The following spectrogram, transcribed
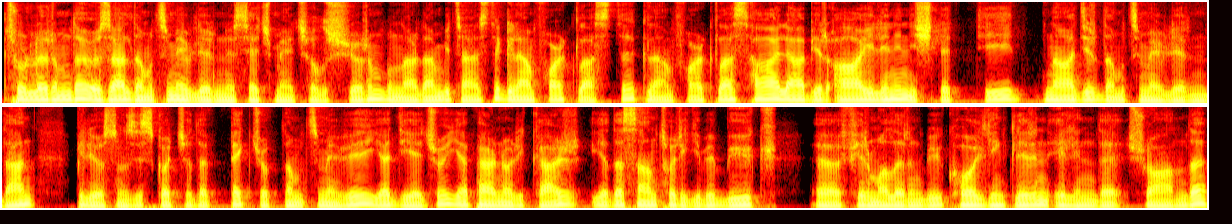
Turlarımda özel damıtım evlerini seçmeye çalışıyorum. Bunlardan bir tanesi de Glenfarclas'tı. Glenfarclas hala bir ailenin işlettiği nadir damıtım evlerinden. Biliyorsunuz İskoçya'da pek çok damıtım evi ya Diageo ya Pernod Ricard ya da Santori gibi büyük e, firmaların, büyük holdinglerin elinde şu anda.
